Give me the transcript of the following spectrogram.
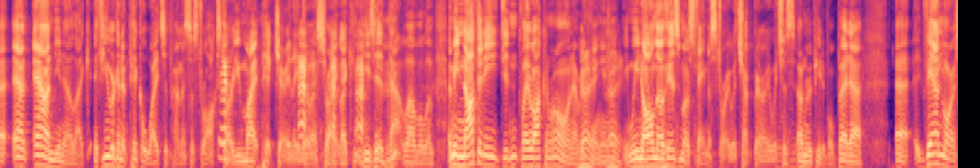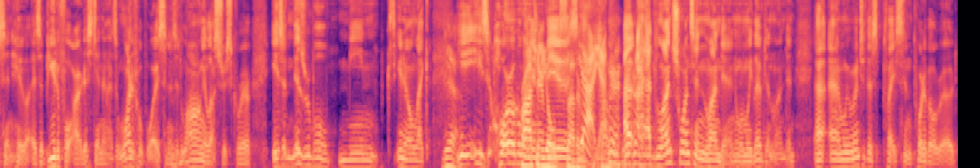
Uh, and and you know like if you were going to pick a white supremacist rock star you might pick Jerry Lee Lewis right like he's at that level of I mean not that he didn't play rock and roll and everything Right, and right. and we all know his most famous story with Chuck Berry which is unrepeatable but uh, uh, Van Morrison, who is a beautiful artist and has a wonderful voice and has a long, illustrious career, is a miserable, mean, you know, like Yeah. he, he's horrible Crotchety in old interviews. of- yeah, yeah. I, I, had lunch once in London when we lived in London, uh, and we went to this place in Portobello Road,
